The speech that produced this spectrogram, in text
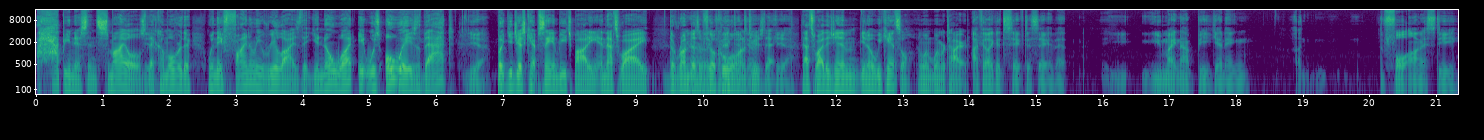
happiness and smiles that come over there when they finally realize that you know what it was always that yeah but you just kept saying beach body and that's why the run doesn't really feel cool on a to it. tuesday Yeah. that's why the gym you know we cancel when, when we're tired I feel like it's safe to say that you might not be getting uh, the full honesty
